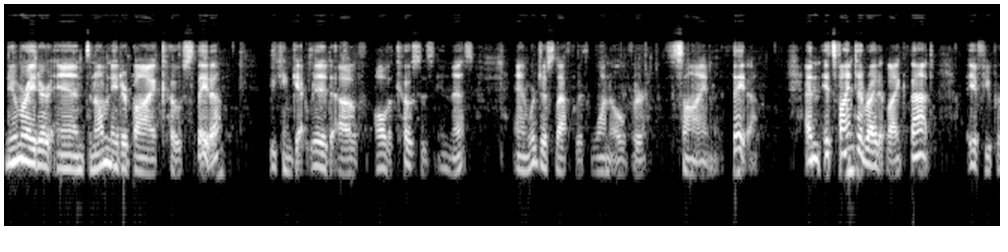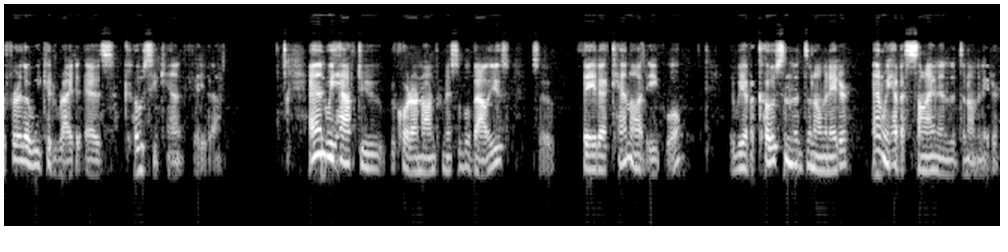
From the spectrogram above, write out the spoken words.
numerator and denominator by cos theta, we can get rid of all the coses in this, and we're just left with 1 over sine theta. And it's fine to write it like that, if you prefer, though, we could write it as cosecant theta. And we have to record our non-permissible values. So theta cannot equal. We have a cos in the denominator, and we have a sine in the denominator.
